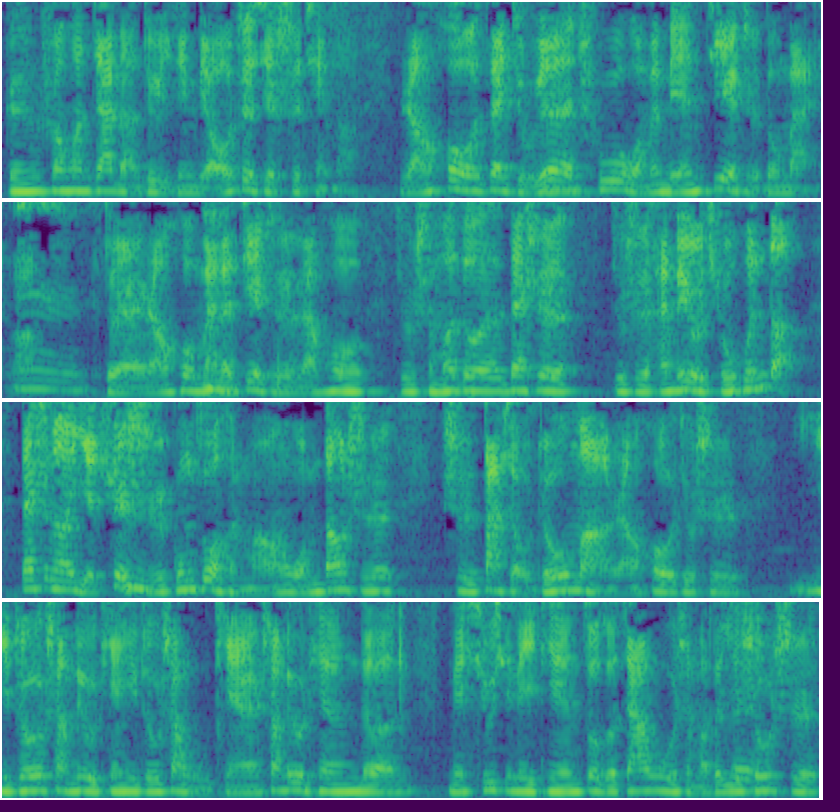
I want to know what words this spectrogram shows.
跟双方家长就已经聊这些事情了。然后在九月初，我们连戒指都买了，嗯，对，然后买了戒指，然后就什么都，但是就是还没有求婚的。但是呢，也确实工作很忙。我们当时是大小周嘛，然后就是一周上六天，一周上五天。上六天的那休息那一天，做做家务什么的，一对收拾，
